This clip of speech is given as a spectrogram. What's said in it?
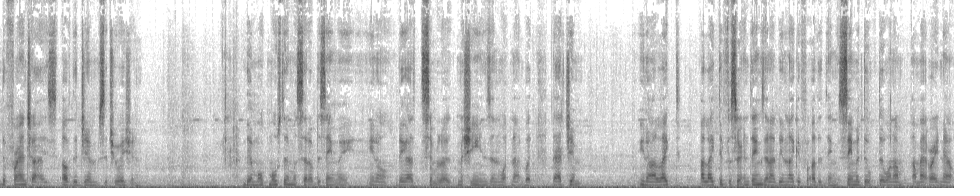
the franchise of the gym situation. They mo- most of them are set up the same way you know? They got similar machines and whatnot but that gym you know, I liked I liked it for certain things and I didn't like it for other things. Same with the the one I'm I'm at right now.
